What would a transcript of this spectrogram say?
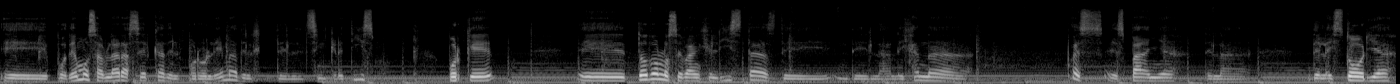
eh, podemos hablar acerca del problema del, sincretismo, porque todos los evangelistas de, la lejana pues España, de la, de la historia,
